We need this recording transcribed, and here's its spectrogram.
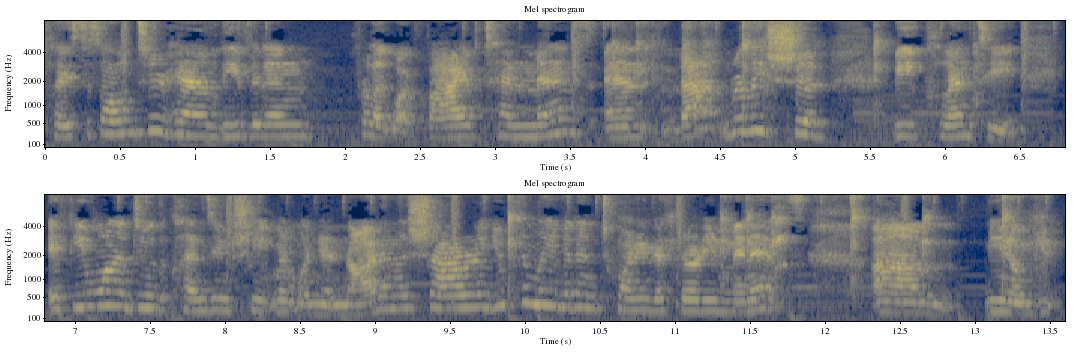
Place this all into your hair, leave it in for like what, five, ten minutes, and that really should be plenty. If you wanna do the cleansing treatment when you're not in the shower, you can leave it in 20 to 30 minutes. Um, you know, you,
